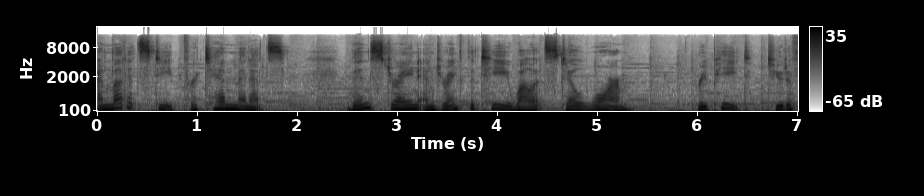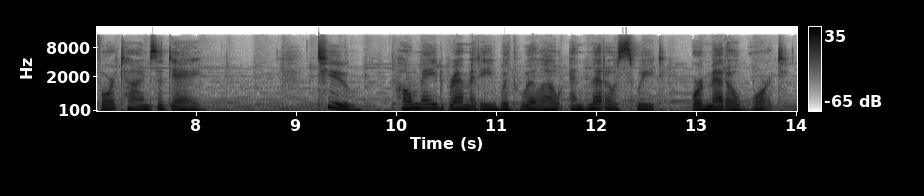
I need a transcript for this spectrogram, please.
and let it steep for 10 minutes. Then strain and drink the tea while it's still warm. Repeat two to four times a day. 2. Homemade remedy with willow and meadowsweet or meadow meadowwort.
